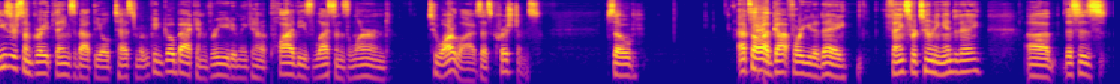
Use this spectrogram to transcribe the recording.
these are some great things about the Old Testament. We can go back and read and we can apply these lessons learned to our lives as Christians. So that's all I've got for you today. Thanks for tuning in today. Uh, this is,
